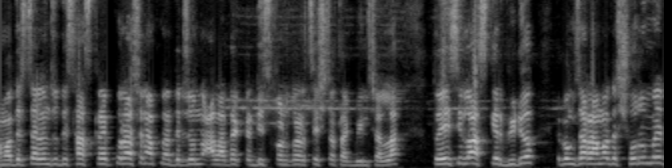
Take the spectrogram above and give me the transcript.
আমাদের চ্যানেল যদি সাবস্ক্রাইব করে আসেন, আপনাদের জন্য আলাদা একটা ডিসকাউন্ট করার চেষ্টা থাকবে ইনশাল্লাহ। তো এই ছিল আজকের ভিডিও এবং যারা আমাদের শোরুমের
